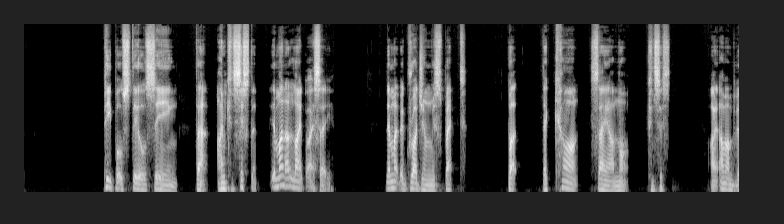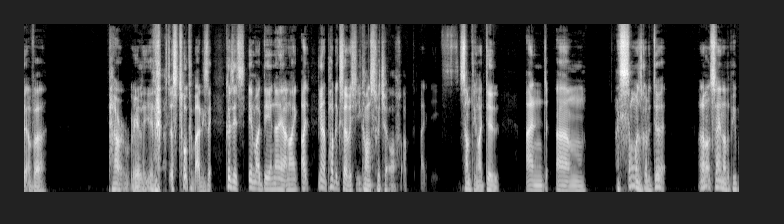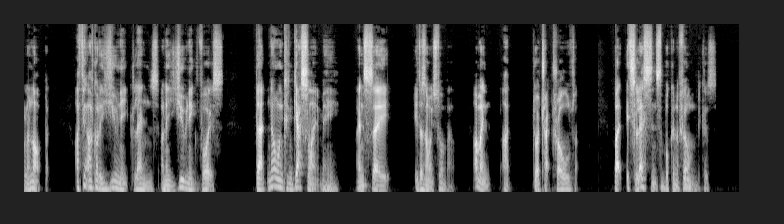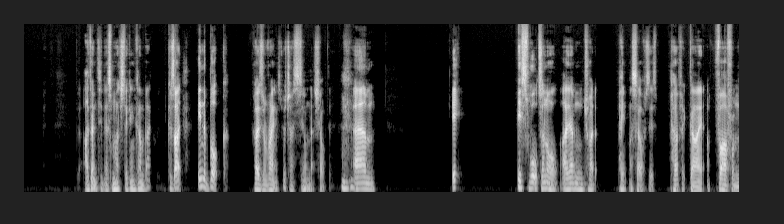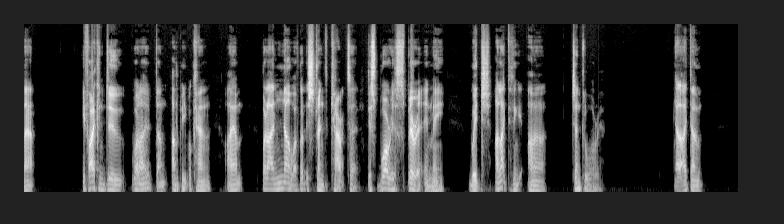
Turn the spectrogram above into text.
People still seeing that I'm consistent. They might not like what I say. There might be a grudge and respect, they can't say I'm not consistent. I, am a bit of a parrot, really. You know, just talk about these things because it's in my DNA, and I, I, you know, public service you can't switch it off. I, I, it's something I do, and um, and someone's got to do it. And I'm not saying other people are not, but I think I've got a unique lens and a unique voice that no one can gaslight me and say he doesn't know what he's talking about. I mean, I do I attract trolls, but it's less since the book and the film because I don't think there's much they can come back with. Because I, in the book, Closing Ranks, which I see on that shelf there, mm-hmm. um, it's warts and all. I haven't tried to paint myself as this perfect guy. I'm far from that. If I can do what I've done, other people can. I am, but I know I've got this strength of character, this warrior spirit in me, which I like to think I'm a gentle warrior. I don't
